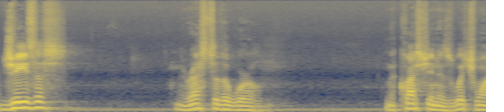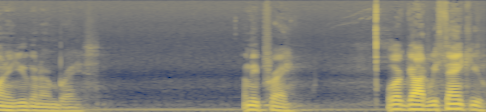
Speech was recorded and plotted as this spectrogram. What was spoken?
Jesus and the rest of the world. And the question is, which one are you going to embrace? Let me pray. Lord God, we thank you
